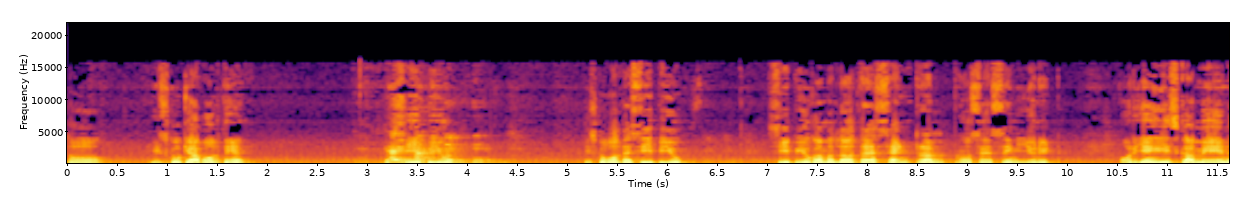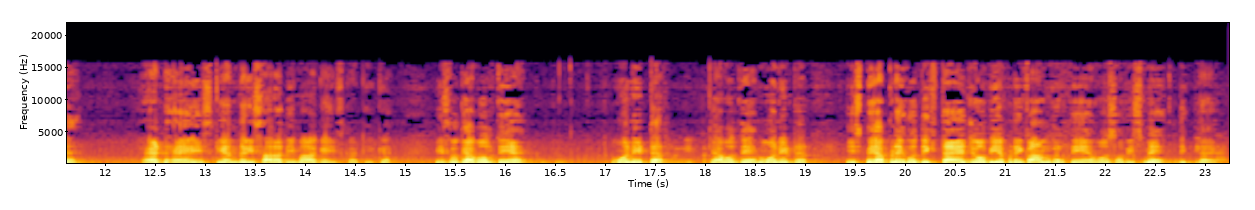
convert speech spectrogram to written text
तो इसको क्या बोलते हैं? सीपीयू। इसको बोलते हैं सीपीयू। सीपीयू का मतलब होता है सेंट्रल प्रोसेसिंग यूनिट। और ये इसका मेन हेड है इसके अंदर ही सारा दिमाग है इसका ठीक है? इसको क्या बोलते हैं? मॉनिटर। क्या बोलते हैं? मॉनिटर। इस पे अपने को दिखता है जो भी अपने काम करते हैं वो सब इसमें दिखता दिखता है। है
